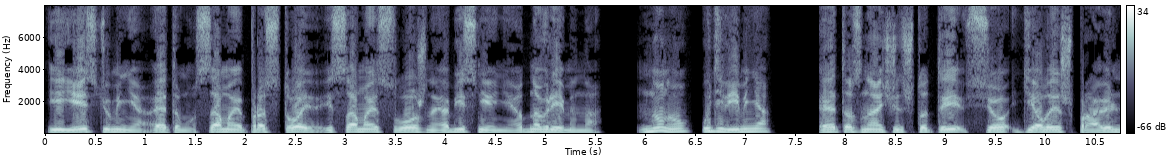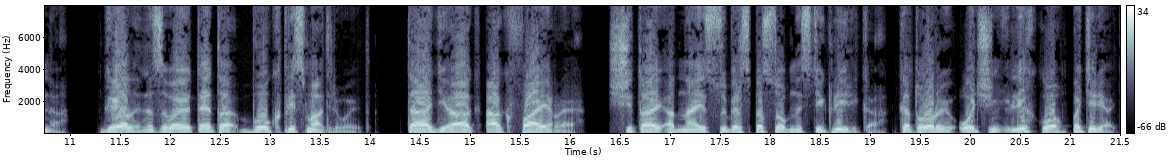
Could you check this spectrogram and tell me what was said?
И есть у меня этому самое простое и самое сложное объяснение одновременно. «Ну-ну, удиви меня». «Это значит, что ты все делаешь правильно. Гэлы называют это «Бог присматривает». Тадиак Акфайре. Считай, одна из суперспособностей клирика, которую очень легко потерять,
